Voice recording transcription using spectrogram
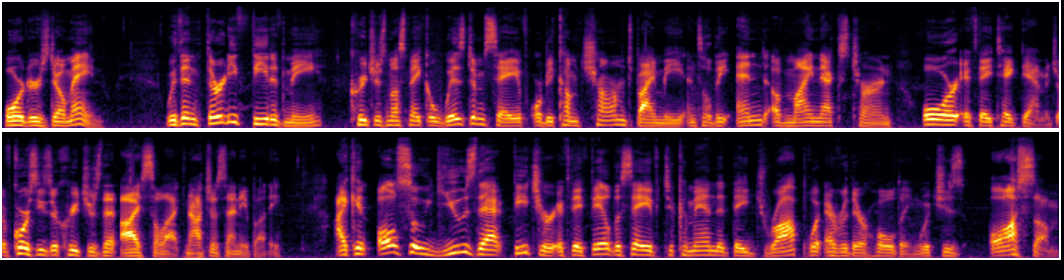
Order's Domain. Within 30 feet of me, creatures must make a wisdom save or become charmed by me until the end of my next turn, or if they take damage. Of course, these are creatures that I select, not just anybody. I can also use that feature if they fail to save to command that they drop whatever they're holding, which is awesome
